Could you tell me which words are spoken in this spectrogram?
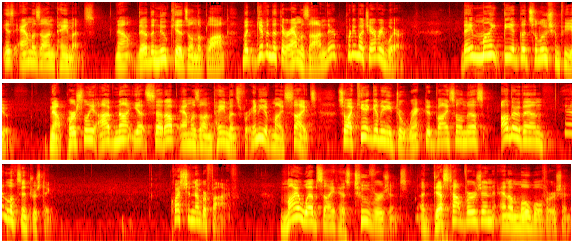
is Amazon Payments. Now, they're the new kids on the block, but given that they're Amazon, they're pretty much everywhere. They might be a good solution for you. Now, personally, I've not yet set up Amazon payments for any of my sites, so I can't give any direct advice on this other than eh, it looks interesting. Question number five. My website has two versions a desktop version and a mobile version,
